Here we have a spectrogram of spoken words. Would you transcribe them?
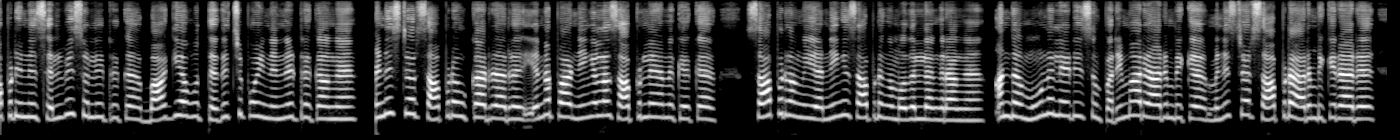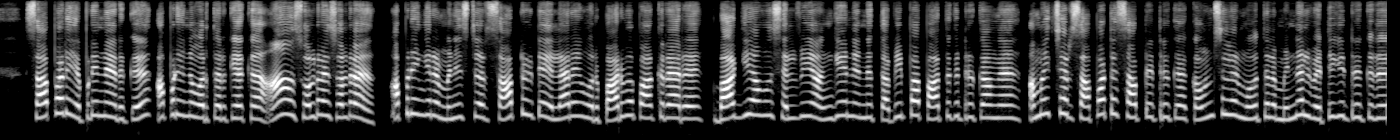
அப்படின்னு செல்வி சொல்லிட்டு இருக்க பாக்யாவும் திகைச்சு போய் நின்னுட்டு இருக்காங்க மினிஸ்டர் சாப்பிட உட்கார்றாரு. என்னப்பா நீங்கெல்லாம் சாப்பிடலையான்னு கேட்க சாப்பிடுறாங்கய்யா நீங்க சாப்பிடுங்க முதல்லங்கிறாங்க. அந்த மூணு லேடிஸும் பரிமாற ஆரம்பிக்க மினிஸ்டர் சாப்பிட ஆரம்பிக்கிறாரு. சாப்பாடு எப்படின்னு இருக்கு? அப்படின்னு ஒருத்தர் கேட்க ஆ சொல்றேன் சொல்றேன். அப்படிங்கிற மினிஸ்டர் சாப்பிட்டுக்கிட்டே எல்லாரையும் ஒரு பார்வை பாக்குறாரு. பாக்யாவும் செல்வியும் அங்கேயே நின்னு தவிப்பா பாத்துக்கிட்டு இருக்காங்க. அமைச்சர் சாப்பாட்டை சாப்பிட்டுட்டு இருக்க கவுன்சிலர் முகத்துல மின்னல் வெட்டிக்கிட்டு இருக்குது.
